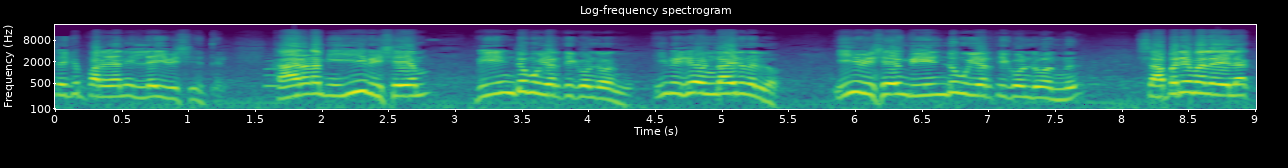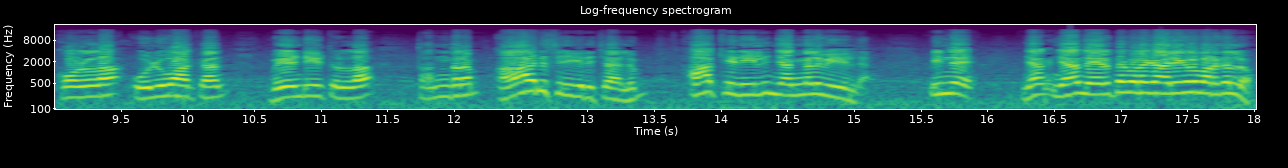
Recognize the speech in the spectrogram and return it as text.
ത്തേക്ക് പറയാനില്ല ഈ വിഷയത്തിൽ. കാരണം ഈ വിഷയം വീണ്ടും ഉയർത്തിക്കൊണ്ടുവന്ന് ഈ വിഷയം ഉണ്ടായിരുന്നല്ലോ. ഈ വിഷയം വീണ്ടും ഉയർത്തിക്കൊണ്ടുവന്ന് ശബരിമലയിലെ കൊള്ള ഒഴിവാക്കാൻ വേണ്ടിയിട്ടുള്ള തന്ത്രം ആര് സ്വീകരിച്ചാലും ആ കിണിയിൽ ഞങ്ങൾ വീഴില്ല. പിന്നെ ഞാൻ- നേരത്തെ കുറെ കാര്യങ്ങൾ പറഞ്ഞല്ലോ.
